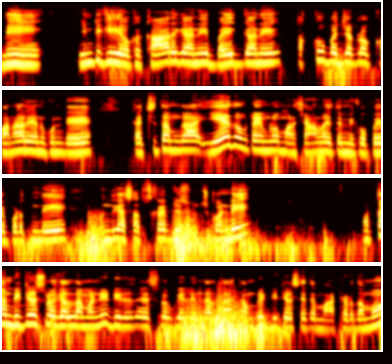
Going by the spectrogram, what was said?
మీ ఇంటికి ఒక కారు కానీ బైక్ కానీ తక్కువ బడ్జెట్లో కొనాలి అనుకుంటే ఖచ్చితంగా ఏదో ఒక టైంలో మన ఛానల్ అయితే మీకు ఉపయోగపడుతుంది. ముందుగా సబ్స్క్రైబ్ చేసి ఉంచుకోండి. మొత్తం డీటెయిల్స్లోకి వెళ్దామండి. డీటెయిల్స్లోకి వెళ్ళిన తర్వాత కంప్లీట్ డీటెయిల్స్ అయితే మాట్లాడదాము.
